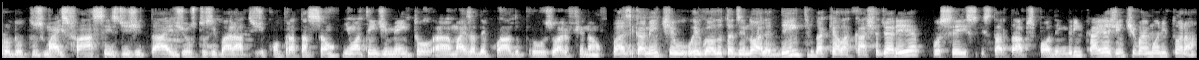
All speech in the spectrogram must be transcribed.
produtos mais fáceis, digitais, justos e baratos de contratação e um atendimento uh, mais adequado para o usuário final. Basicamente, o regulador está dizendo: olha, dentro daquela caixa de areia, vocês, startups, podem brincar e a gente vai monitorar.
